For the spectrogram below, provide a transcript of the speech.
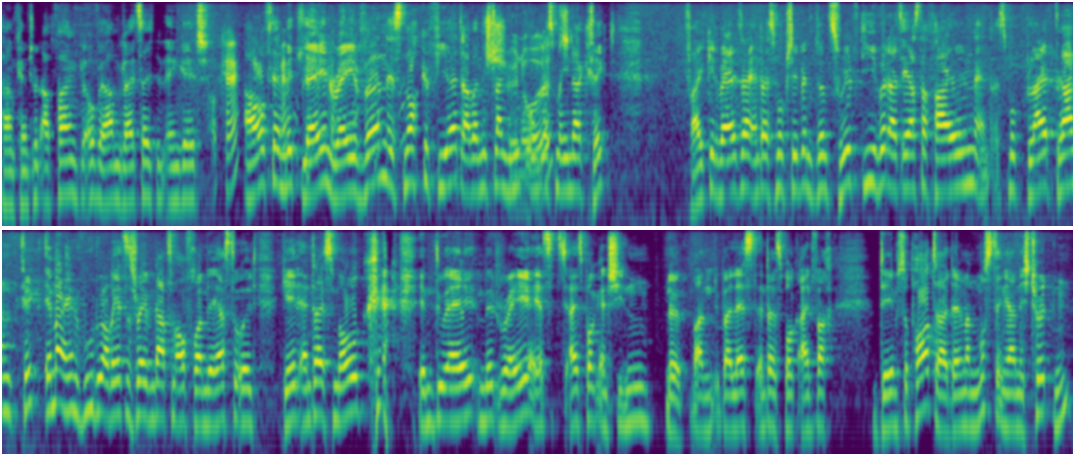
Tam Kent wird abfangen. Oh, wir haben gleichzeitig den Engage Okay. auf der Okay, Midlane. Raven ist noch geviert, aber nicht lang genug, um dass man ihn da kriegt. Fight geht weiter, Enter-Smoke steht mittendrin, drin, Swifty wird als erster fallen, Enter-Smoke bleibt dran, kriegt immerhin Voodoo, aber jetzt ist Raven da zum Aufräumen, der erste Ult geht Enter-Smoke im Duell mit Ray, jetzt hat sich Icebox entschieden, nö, man überlässt Enter-Smoke einfach dem Supporter, denn man muss den ja nicht töten,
